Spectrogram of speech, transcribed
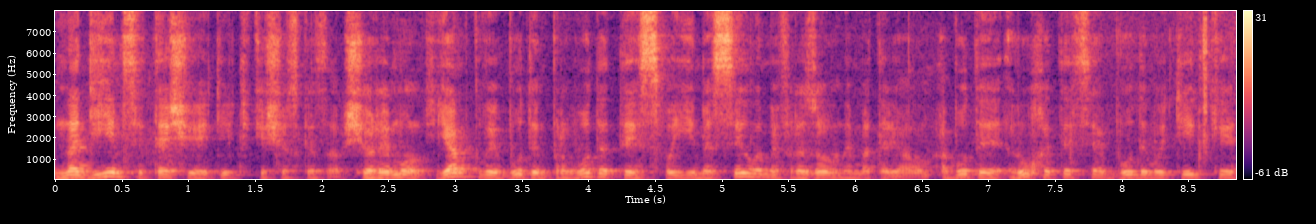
Надіємося те, що я тільки що сказав, що ремонт ямковий будемо проводити своїми силами фрезованим матеріалом, а буде рухатися будемо тільки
